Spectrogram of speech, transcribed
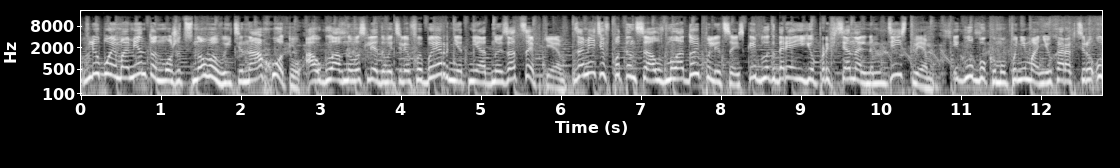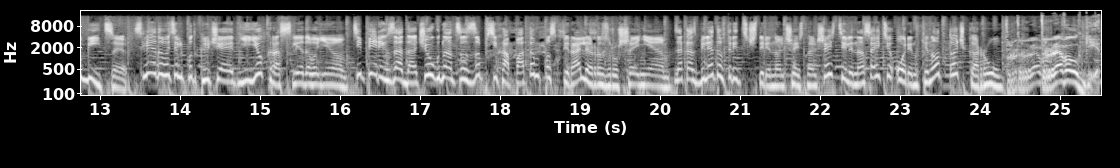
В любой момент он может снова выйти на охоту, а у главного следователя ФБР нет ни одной зацепки. Заметив потенциал в молодой полицейской, благодаря ее профессиональным действиям и глубокому пониманию характера убийцы, следователь подключает ее к расследованию. Теперь их задача угнаться за психопатом по спирали разрушения. Заказ билетов 3406 06 или на сайте orinkino.ru. Travel Guide.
